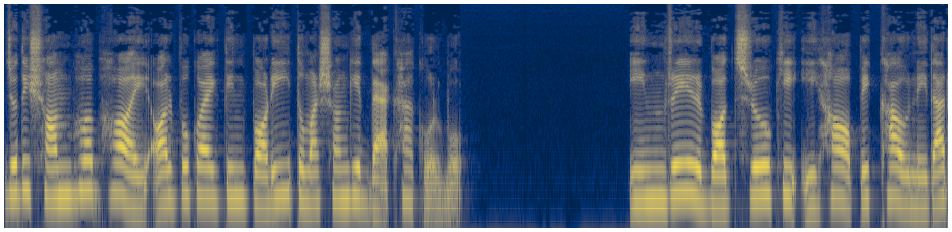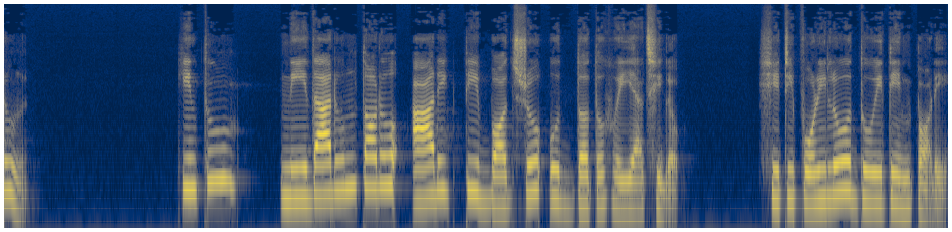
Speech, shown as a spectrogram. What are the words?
যদি সম্ভব হয়, অল্প কয়েকদিন পরেই তোমার সঙ্গে দেখা করব। ইন্দ্রের বজ্র কি ইহা অপেক্ষাও নিদারুণ? কিন্তু নিদারুণতর আর একটি বজ্র উদ্যত হইয়াছিল। সেটি পড়িল দুই দিন পরে।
